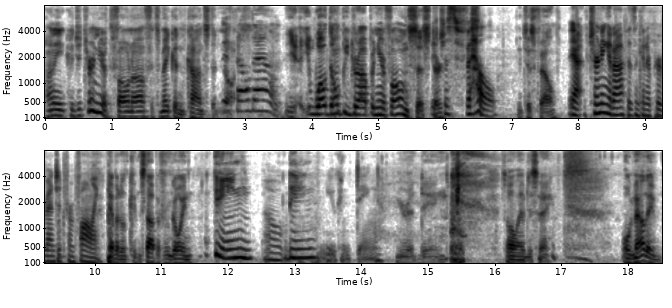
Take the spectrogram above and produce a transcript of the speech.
Honey, could you turn your phone off? It's making constant noise. It fell down. Yeah, well, don't be dropping your phone, sister. It just fell. It just fell. Yeah, turning it off isn't going to prevent it from falling. Yeah, but it'll stop it from going ding, Oh, ding. you can ding. You're a ding. That's all I have to say. Well, now they've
